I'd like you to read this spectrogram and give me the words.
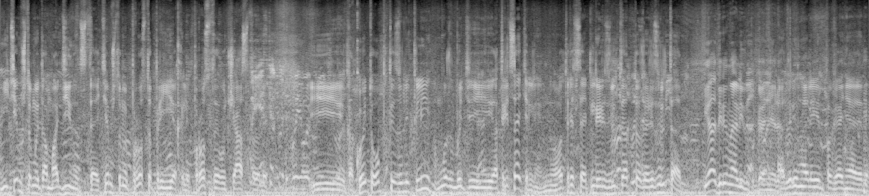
не тем, что мы там 11 а тем, что мы просто приехали, просто участвовали. И какой-то опыт извлекли. Может быть, и отрицательный, но отрицательный результат тоже результат. И адреналин погоняли. Адреналин погоняли.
